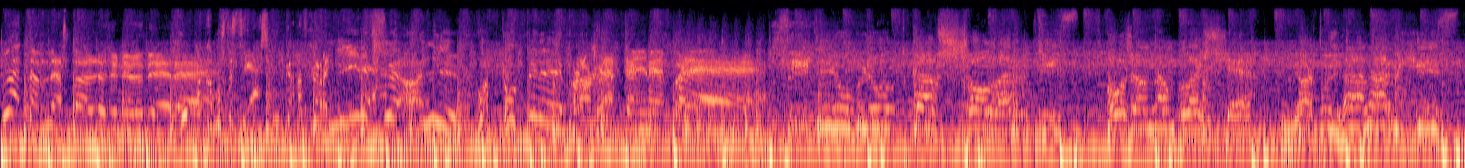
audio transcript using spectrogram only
Это место люди не любили. Потому что здесь гадов хоронили Все они вот купили Проклятыми были. Среди ублюдков шел артист. В кожаном плаще Мертвый анархист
